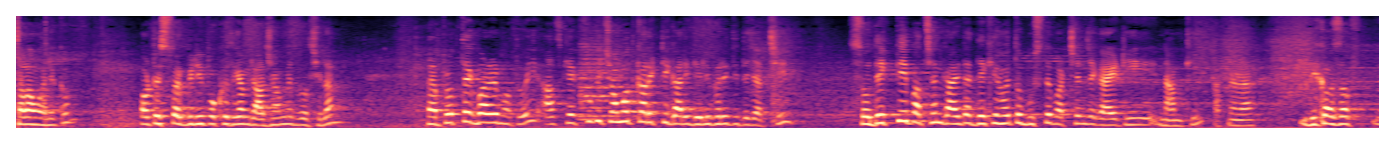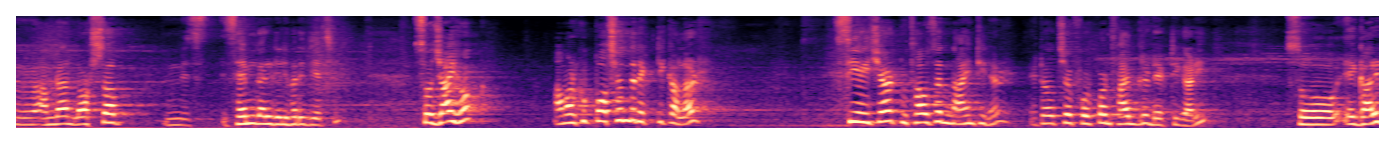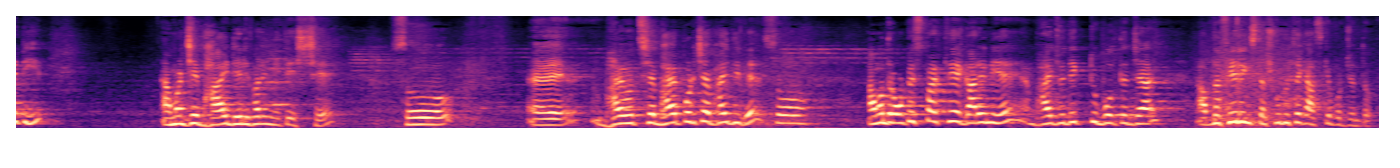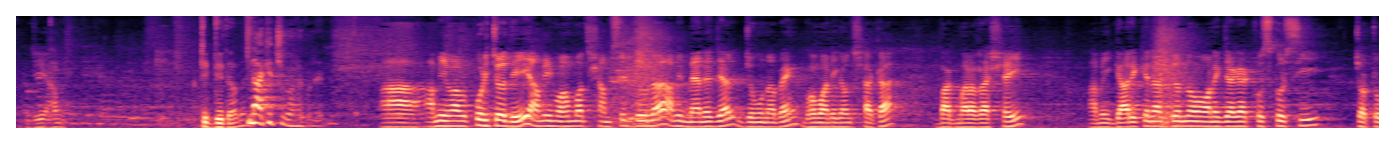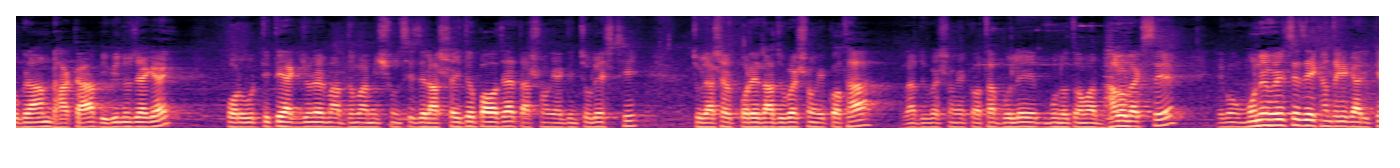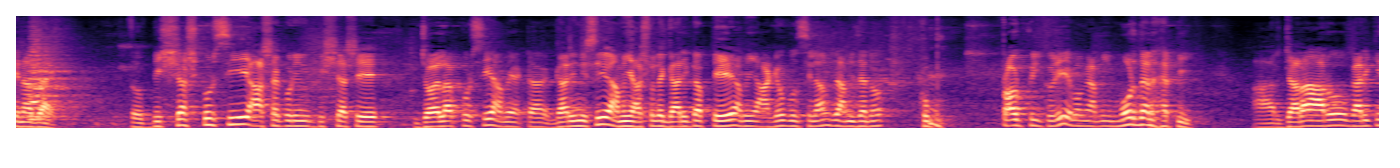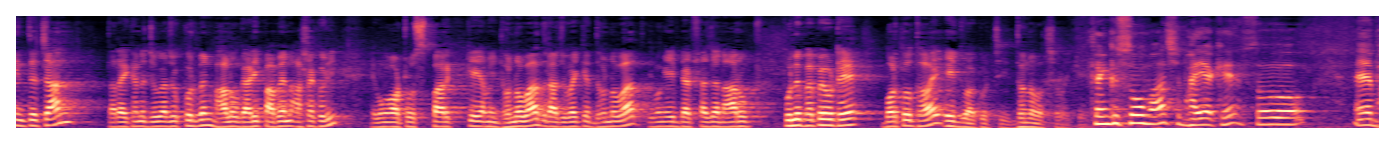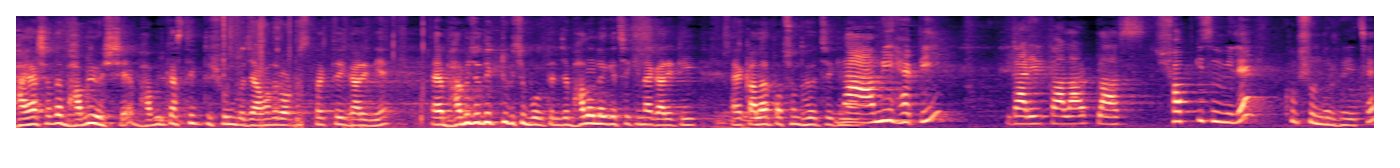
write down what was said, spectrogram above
সালাম আলাইকুম। Auto spark বিডির পক্ষ থেকে আমি রাজ আহমেদ বলছিলাম। প্রত্যেকবারের মতোই আজকে খুবই চমৎকার একটি গাড়ি ডেলিভারি দিতে যাচ্ছি। সো দেখতেই পাচ্ছেন, গাড়িটা দেখে হয়তো বুঝতে পারছেন যে গাড়িটির নাম কি। আপনারা বিকজ অফ আমরা লটস অফ সেম গাড়ি ডেলিভারি দিয়েছি। সো যাই হোক, আমার খুব পছন্দের একটি কালার সিএইচআর টু থাউজেন্ড নাইনটিনের এটা হচ্ছে ফোর পয়েন্ট ফাইভ গ্রেড একটি গাড়ি। সো এই গাড়িটি আমার যে ভাই ডেলিভারি নিতে এসছে সো ভাই হচ্ছে ভাইয়ের পরিচয় ভাই দিবে সো আমাদের অটো স্পার্ক থেকে গাড়ি নিয়ে ভাই যদি একটু বলতে যায় আপনার ফিলিংসটা শুরু থেকে আজকে পর্যন্ত। জি টিপ দিতে হবে? না কিছু ভালো করে। আমি আমার পরিচয় দিই আমি মোহাম্মদ শামসুদ্দৌলা আমি ম্যানেজার যমুনা ব্যাংক ভবানীগঞ্জ শাখা বাগমারা রাজশাহী। আমি গাড়ি কেনার জন্য অনেক জায়গায় খোঁজ করছি চট্টগ্রাম ঢাকা বিভিন্ন জায়গায়। পরবর্তীতে একজনের মাধ্যমে আমি শুনছি যে রাজশাহীতেও পাওয়া যায়, তার সঙ্গে একদিন চলে এসেছি। চলে আসার পরে রাজু সঙ্গে কথা, রাজু সঙ্গে কথা বলে মূলত আমার ভালো লাগছে এবং মনে হয়েছে যে এখান থেকে গাড়ি কেনা যায়। তো বিশ্বাস করছি, আশা করি বিশ্বাসে জয়লাভ করছি, আমি একটা গাড়ি নিছি, আমি আসলে গাড়িটা পেয়ে আমি আগেও বলছিলাম যে আমি যেন খুব প্রাউড ফিল করি এবং আমি মোর দ্যান হ্যাপি আর যারা আরও গাড়ি কিনতে চান তারা এখানে যোগাযোগ করবেন ভালো গাড়ি পাবেন আশা করি। এবং অটো স্পার্ককে আমি ধন্যবাদ রাজু ভাইকে ধন্যবাদ এবং এই ব্যবসা যেন আরও ফুলে ফেপে ওঠে বরকত হয় এই দোয়া করছি। ধন্যবাদ সবাইকে। থ্যাংক ইউ সো মাচ ভাইয়াকে। সো ভাইয়ার সাথে ভাবি এসছে ভাবির কাছ থেকে একটু শুনব যে আমাদের অটো স্পার্ক থেকে গাড়ি নিয়ে। ভাবি যদি একটু কিছু বলতেন যে ভালো লেগেছে কিনা গাড়িটি কালার পছন্দ হয়েছে কিনা? না আমি হ্যাপি গাড়ির কালার প্লাস সব কিছু মিলে খুব সুন্দর হয়েছে।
